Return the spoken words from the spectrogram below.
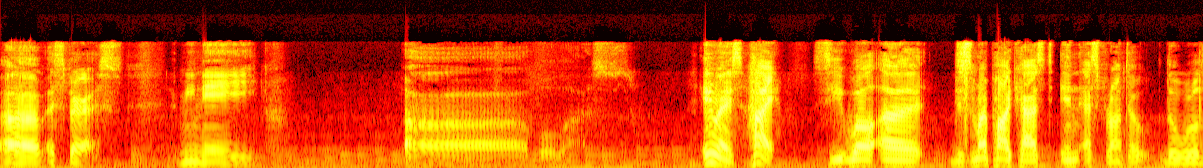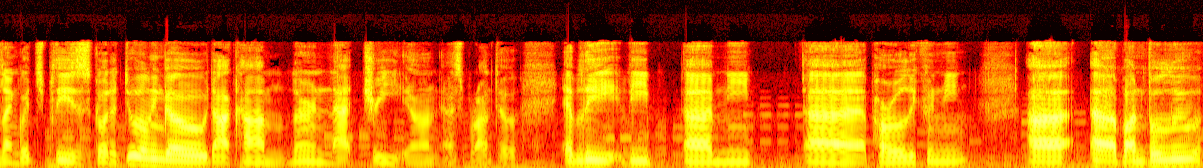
Uh, esperas. Mi ne bolas. Anyways, hi. See, well, uh, this is my podcast in Esperanto, the world language. Please go to duolingo.com, learn that tree on Esperanto. Ebli vi uh, ni uh, paroli kun min. Uh, uh, bonvolu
